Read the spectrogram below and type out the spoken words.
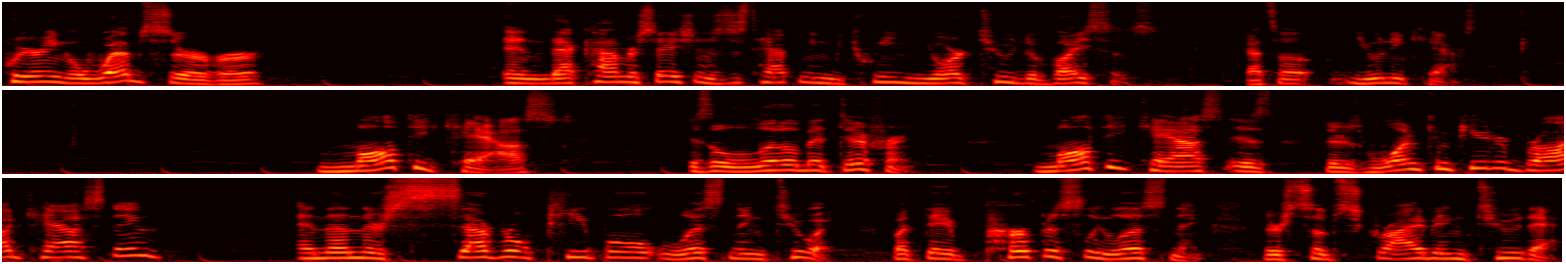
querying a web server, and that conversation is just happening between your two devices. That's a unicast. Multicast is a little bit different. Multicast is there's one computer broadcasting and then there's several people listening to it, but they're purposely listening. They're subscribing to that.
